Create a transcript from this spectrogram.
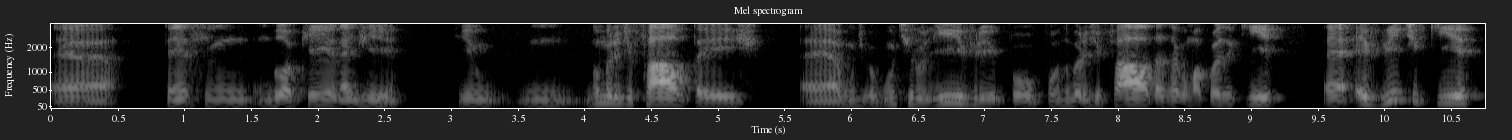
é, tenha assim um, um bloqueio, né, de, de um, um número de faltas, é, algum, algum tiro livre por, por número de faltas, alguma coisa que é, evite que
